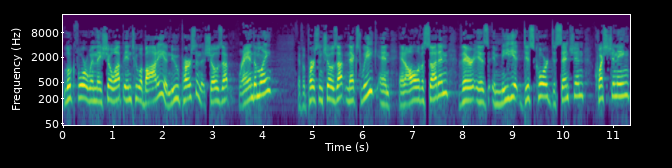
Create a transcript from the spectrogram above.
Look for when they show up into a body, a new person that shows up randomly if a person shows up next week and, and all of a sudden there is immediate discord, dissension, questioning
